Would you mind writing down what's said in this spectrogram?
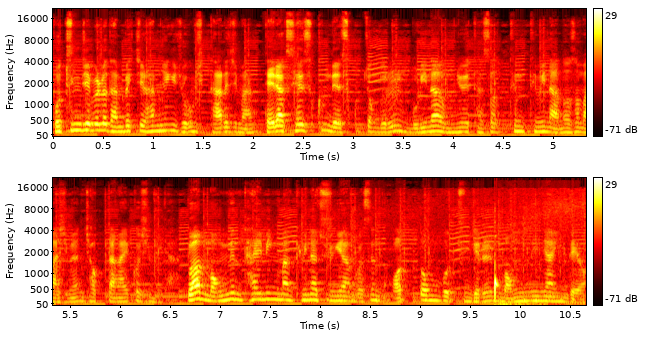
보충제별로 단백질 함량이 조금씩 다르지만 대략 3스쿱, 4스쿱 정도를 물이나 음료에 타서 틈틈이 나눠서 마시면 적당할 것입니다. 또한 먹는 타이밍만큼이나 중요한 것은 어떤 보충제를 먹느냐인데요.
